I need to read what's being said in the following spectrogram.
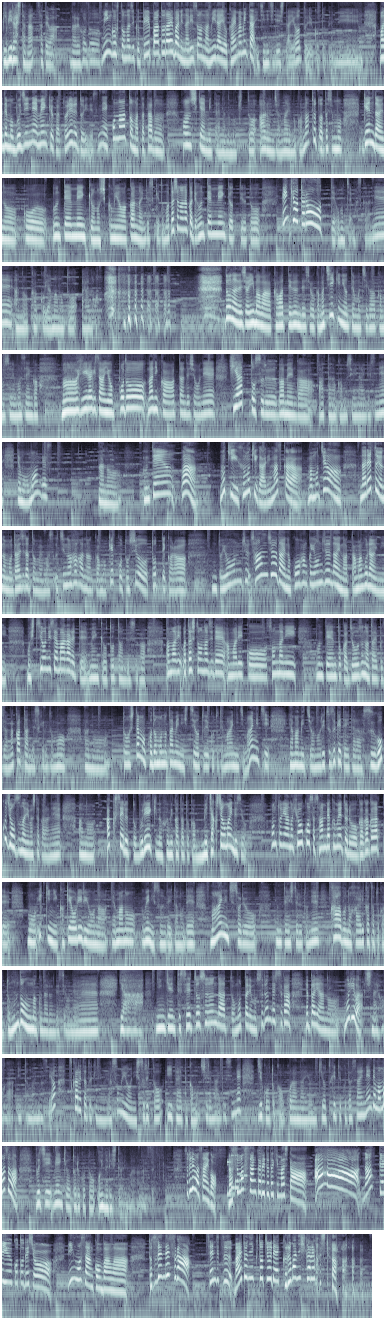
ビビらしたな、さては。なるほど。ミンゴスと同じくペーパードライバーになりそうな未来を垣間見た一日でしたよ。ということでね。まあでも無事ね免許が取れるといいですね。この後また多分本試験みたいなのもきっとあるんじゃないのかな。ちょっと私も現代のこう運転免許の仕組みは分かんないんですけど私の中で運転免許っていうと免許を取ろうって思っちゃいますからね。あのかっこ山本綾乃。どうなんでしょう？今は変わってるんでしょうか、まあ、地域によっても違うかもしれませんが。まあ柊さんよっぽど何かあったんでしょうね。ヒヤッとする場面があったのかもしれないですね。でも思うんです。あの運転は向き不向きがありますから、まあ、もちろん慣れというのも大事だと思います。うちの母なんかも結構年を取ってからうんと40 30代の後半か40代の頭ぐらいにもう必要に迫られて免許を取ったんですがあまり私と同じであまりこうそんなに運転とか上手なタイプじゃなかったんですけれどもあのどうしても子供のために必要ということで毎日毎日山道を乗り続けていたらすごく上手になりましたからね。あのアクセルとブレーキの踏み方とかめちゃくちゃうまいんですよ。本当にあの標高差 300m をガガガガってもう一気に駆け下りるような山の上に住んでいたので毎日それを運転してるとねカーブの入り方とかどんどん上手くなるんですよね。いやー人間って成長するんだって思ったりもするんですがやっぱりあの無理はしない方がいいと思いますよ。疲れた時には休むようにするといいタイプかもしれないですね。事故とか起こらないように気をつけてくださいね。でもまずは無事免許を取ることをお祈りしております。それでは最後ラスマスさんからいただきました。あーなんていうことでしょう。ミンゴさんこんばんは。突然ですが先日バイトに行く途中で車にひかれました。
